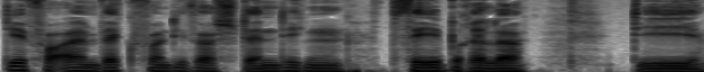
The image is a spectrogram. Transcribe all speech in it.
geh vor allem weg von dieser ständigen C-Brille, die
